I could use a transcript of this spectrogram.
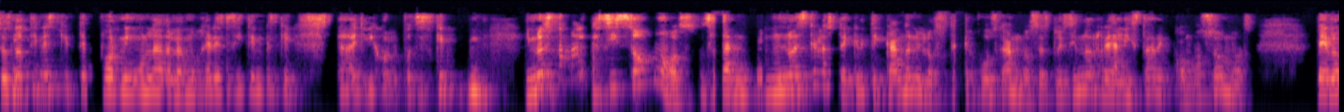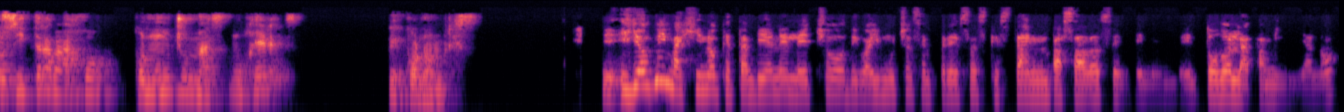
Entonces no tienes que irte por ningún lado. Las mujeres sí tienes que, ay, híjole, pues es que, y no está mal, así somos. O sea, no es que lo esté criticando ni lo esté juzgando, o sea, estoy siendo realista de cómo somos, pero sí trabajo con mucho más mujeres que con hombres. Y, y yo me imagino que también el hecho, digo, hay muchas empresas que están basadas en, en, en toda la familia, ¿no?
